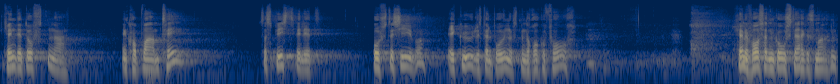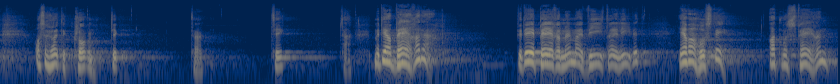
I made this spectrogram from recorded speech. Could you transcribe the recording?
Så kjente jeg duften av en kopp varm te. Så spiste vi litt osteskiver. Ikke gulost eller brunost, men roquefort. Kjenner fortsatt den gode, sterke smaken. Og så hørte jeg klokken. Tikk, takk, tikk, takk. Men det å være der, det er det, jeg bærer med mig videre i livet. Jeg var hos det. Atmosfæren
